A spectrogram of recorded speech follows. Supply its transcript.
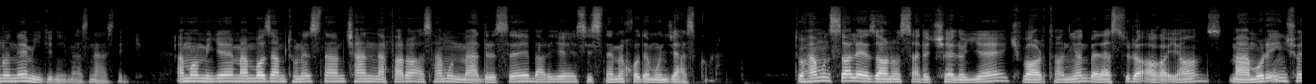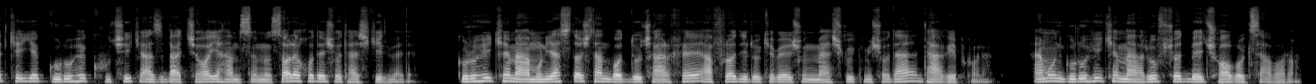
رو نمی‌دیدیم از نزدیک. اما میگه من بازم تونستم چند نفر رو از همون مدرسه برای سیستم خودمون جذب کنم. تو همون سال 1941 وارتانیان به دستور آقایانز معمور این شد که یک گروه کوچیک از بچه های همسن و سال خودش رو تشکیل بده. گروهی که معمولیت داشتن با دوچرخه افرادی رو که بهشون مشکوک می شدن تعقیب کنند. همون گروهی که معروف شد به چابک سواران.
